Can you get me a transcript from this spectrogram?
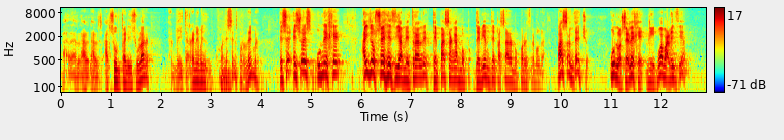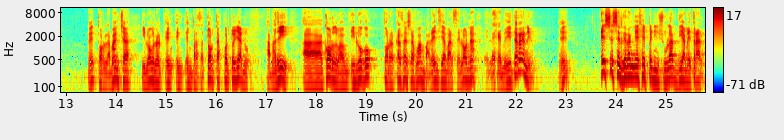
al, sur peninsular, al Mediterráneo? ¿Cuál es el problema? Eso, eso, es un eje. Hay dos ejes diametrales que pasan ambos, debían de pasar ambos por Extremadura. Pasan, de hecho. Uno es el eje Lisboa-Valencia, ¿eh? por La Mancha y luego en, Plaza Tortas, Puerto Llano, a Madrid, a Córdoba y luego por Alcázar de San Juan, Valencia, Barcelona, el eje mediterráneo. ¿eh? Ese es el gran eje peninsular diametral,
